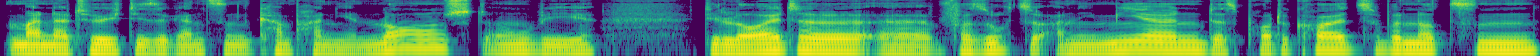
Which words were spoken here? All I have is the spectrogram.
man natürlich diese ganzen Kampagnen launcht, irgendwie die Leute äh, versucht zu animieren, das Protokoll zu benutzen,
